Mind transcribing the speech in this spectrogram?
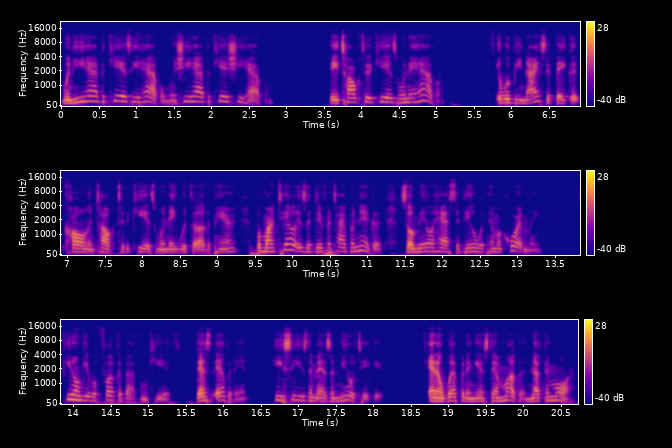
When he have the kids, he have them. When she have the kids, she have them. They talk to the kids when they have them. It would be nice if they could call and talk to the kids when they with the other parent. But Martell is a different type of nigga, so Mel has to deal with him accordingly. He don't give a fuck about them kids. That's evident. He sees them as a meal ticket and a weapon against their mother, nothing more.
